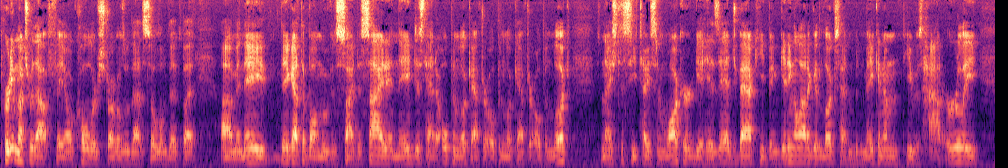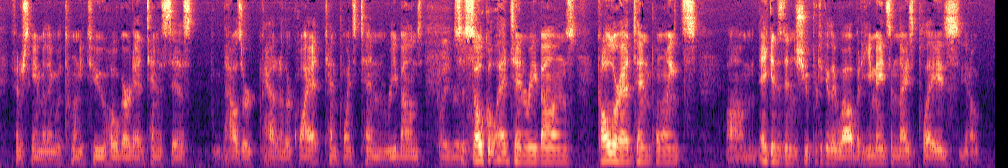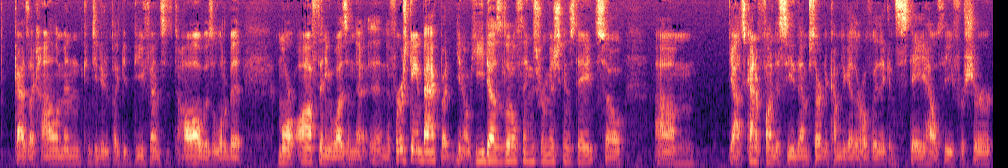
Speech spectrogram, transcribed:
pretty much without fail. Kohler struggles with that still a little bit, but um, and they they got the ball moving side to side, and they just had open look after open look after open look. It's nice to see Tyson Walker get his edge back. He'd been getting a lot of good looks, hadn't been making them. He was hot early. Finished the game I think with 22. Hoggard had 10 assists. Hauser had another quiet 10 points, 10 rebounds. Really Sissoko had 10 rebounds. Kohler had 10 points. Um, Akins didn't shoot particularly well, but he made some nice plays. You know, guys like Holloman continue to play good defense. Hall was a little bit more off than he was in the in the first game back, but you know he does little things for Michigan State. So, um, yeah, it's kind of fun to see them starting to come together. Hopefully, they can stay healthy for sure.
